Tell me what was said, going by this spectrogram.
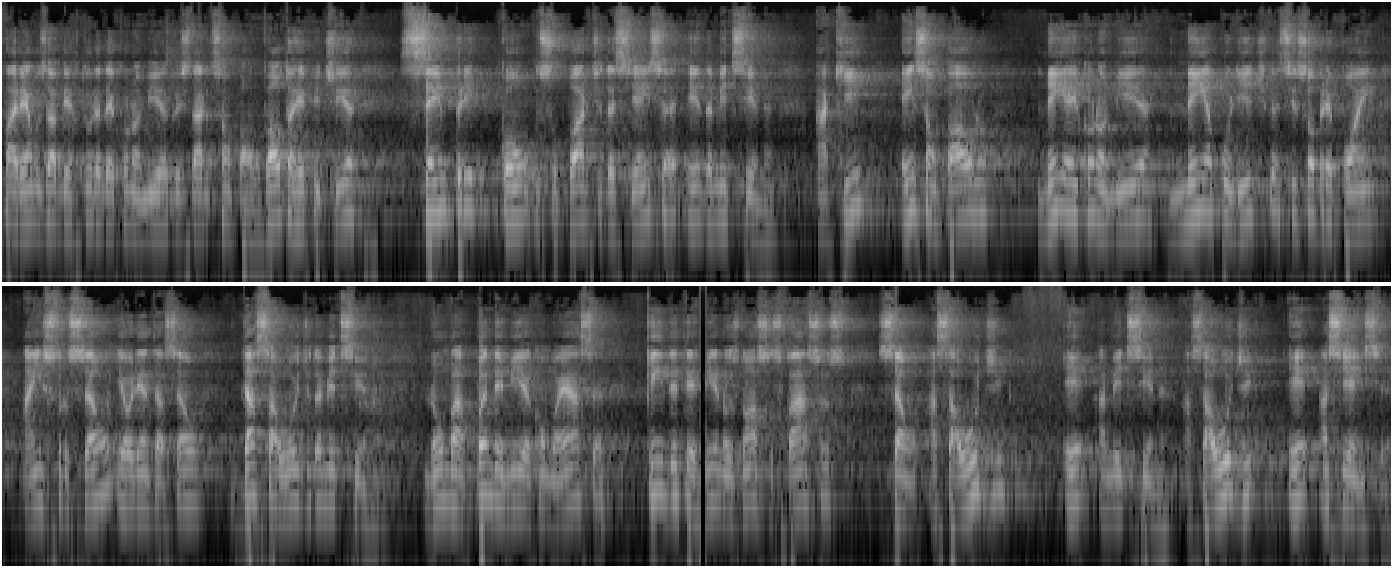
faremos a abertura da economia do Estado de São Paulo. Volto a repetir, sempre com o suporte da ciência e da medicina. Aqui, em São Paulo, nem a economia, nem a política se sobrepõem à instrução e à orientação da saúde e da medicina. Numa pandemia como essa, quem determina os nossos passos são a saúde e a medicina, a saúde e a ciência.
